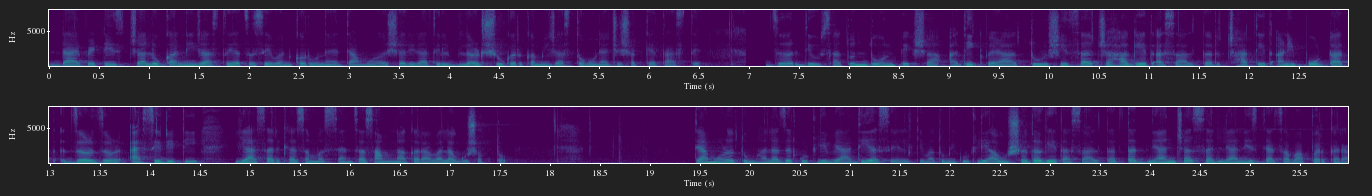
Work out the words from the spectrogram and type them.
डायबेटीसच्या लोकांनी जास्त याचं सेवन करू नये. त्यामुळं शरीरातील ब्लड शुगर कमी जास्त होण्याची शक्यता असते. जर दिवसातून दोनपेक्षा अधिक वेळा तुळशीचा चहा घेत असाल तर छातीत आणि पोटात जळजळ ॲसिडिटी यासारख्या समस्यांचा सामना करावा लागू शकतो. त्यामुळं तुम्हाला जर कुठली व्याधी असेल किंवा तुम्ही कुठली औषधं घेत असाल तर तज्ज्ञांच्या सल्ल्यानेच त्याचा वापर करा.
